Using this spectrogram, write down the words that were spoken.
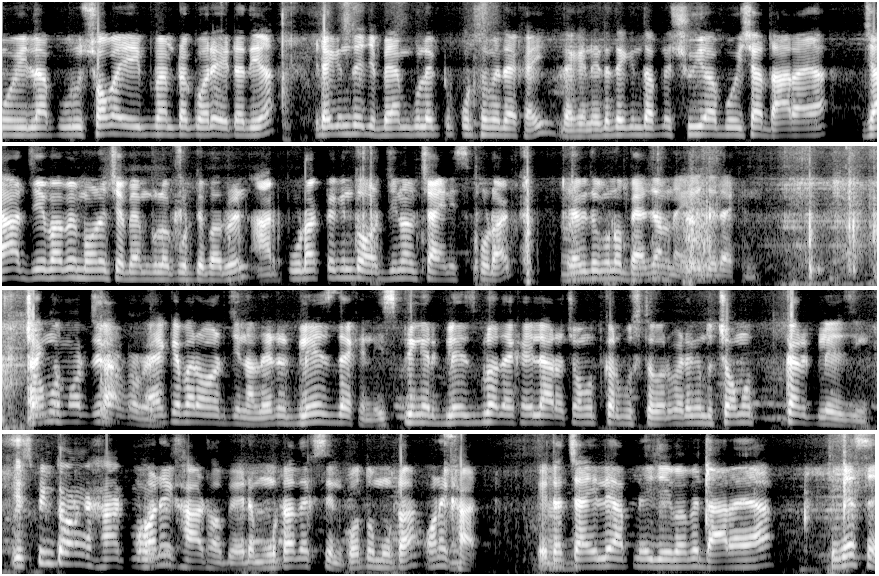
মহিলা পুরুষ সবাই এই ব্যায়ামটা করে এটা দিয়া। এটা কিন্তু এই যে ব্যায়ামগুলো একটু প্রথমে দেখাই। দেখেন এটাতে কিন্তু আপনি শুয়া বৈশা দাঁড়ায়া যার যেভাবে মনে হচ্ছে ব্যায়ামগুলো করতে পারবেন। আর প্রোডাক্টটা কিন্তু অরিজিনাল চাইনিজ প্রোডাক্ট এটার ভিতরে কোনো ভেজাল নাই। এই যে দেখেন। একেবারে অরিজিনাল এটার গ্লেজ দেখেন স্প্রিং এর গ্লেজগুলো দেখাইলে আরও চমৎকার বুঝতে পারবে এটা কিন্তু চমৎকার গ্লেজিং স্প্রিং তো অনেক হার্ড অনেক হার্ড হবে। এটা মোটা দেখছেন? কত মোটা? অনেক হার্ড এটা চাইলে আপনি যেভাবে দাঁড়ায়া ঠিক আছে?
